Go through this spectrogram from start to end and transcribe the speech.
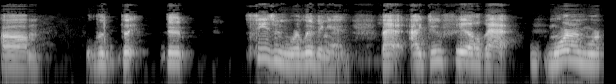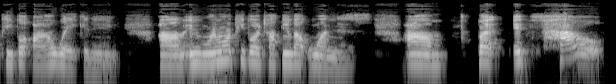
um, the the the season we're living in. That I do feel that more and more people are awakening, um, and more and more people are talking about oneness. Um, but it's how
